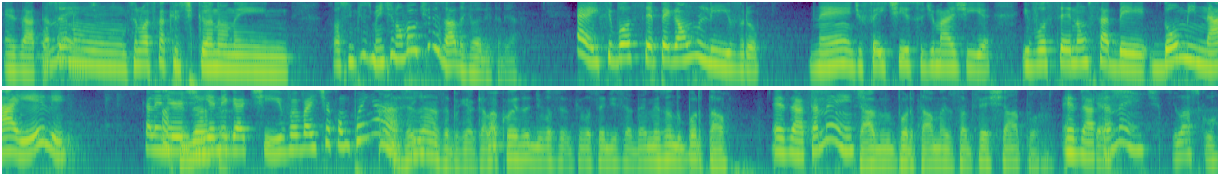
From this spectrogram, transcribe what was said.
Exatamente. você não você não vai ficar criticando nem só simplesmente não vai utilizar daquilo ali, tá ligado? É, e se você pegar um livro, né, de feitiço, de magia, e você não saber dominar ele, aquela Ah, você energia negativa vai te acompanhar. Ah, você assim. dança, porque aquela coisa de você, que você disse até mesmo do portal. Exatamente. Você abre o portal, mas sabe fechar, porra. Exatamente. Se lascou.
